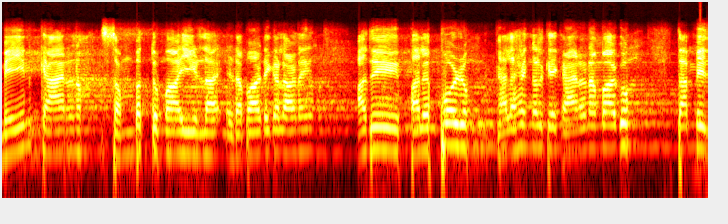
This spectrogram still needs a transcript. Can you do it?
മെയിൻ കാരണം സമ്പത്തുമായുള്ള ഇടപാടുകളാണ്. അത് പലപ്പോഴും കലഹങ്ങൾക്ക് കാരണമാകും തമ്മിൽ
